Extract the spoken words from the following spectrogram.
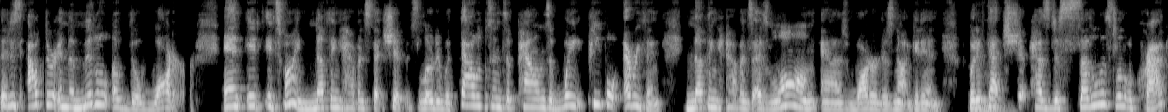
that is out there in the middle of the water. And it, it's fine. Nothing happens to that ship. It's loaded with thousands of pounds of weight, people, everything. Nothing happens as long as water does not get in. But if that mm. ship has the subtlest little crack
